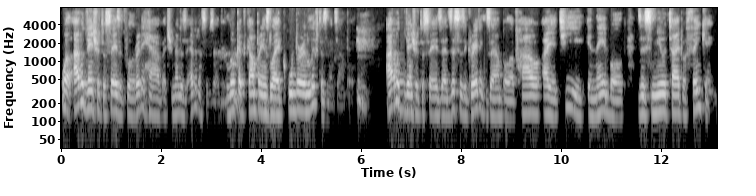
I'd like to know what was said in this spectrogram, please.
well, I would venture to say that we already have a tremendous evidence of that. Look at companies like Uber and Lyft as an example. I would venture to say that this is a great example of how IoT enabled this new type of thinking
